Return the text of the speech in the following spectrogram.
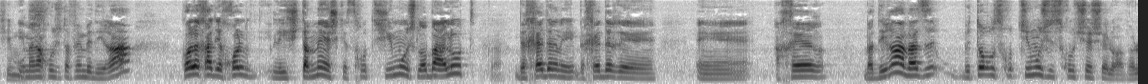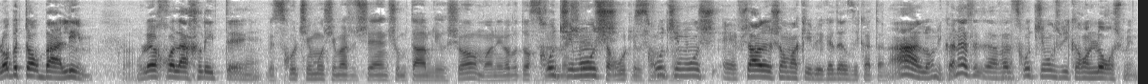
שימוש. אם אנחנו שותפים בדירה, כל אחד יכול להשתמש כזכות שימוש, לא בעלות, כן. בחדר, בחדר אה, אה, אחר בדירה, ואז בתור זכות שימוש היא זכות שיש שלו, אבל לא בתור בעלים. כן. הוא לא יכול להחליט... אה, וזכות שימוש היא משהו שאין שום טעם לרשום, או אני לא בטוח זכות אם יש שימוש, אפשרות לרשום. זכות. שימוש אה, אפשר לרשום רק היא בגדר זיקת הנאה, לא ניכנס לזה, אבל כן. זכות שימוש בעיקרון לא רושמים.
